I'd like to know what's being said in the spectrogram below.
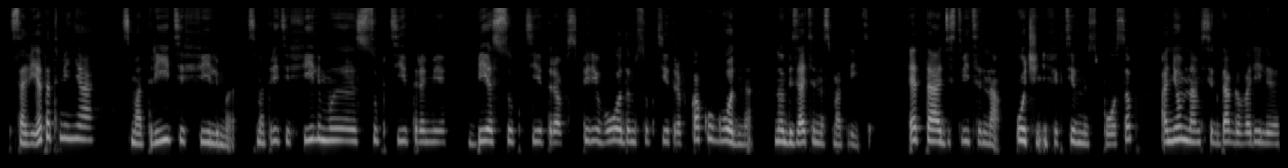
совет от меня – смотрите фильмы. Смотрите фильмы с субтитрами, без субтитров, с переводом субтитров, как угодно, но обязательно смотрите. Это действительно очень эффективный способ о нем нам всегда говорили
